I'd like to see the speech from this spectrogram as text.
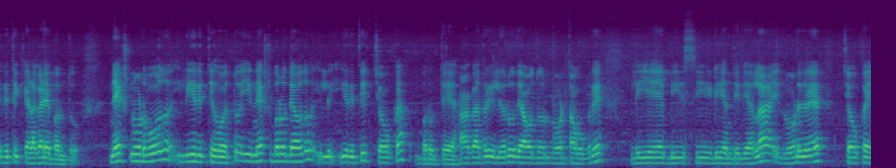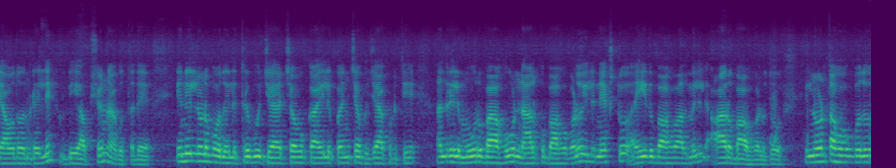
ಈ ರೀತಿ ಕೆಳಗಡೆ ಬಂತು. ನೆಕ್ಸ್ಟ್ ನೋಡ್ಬೋದು, ಇಲ್ಲಿ ಈ ರೀತಿ ಹೋಯಿತು. ಈಗ ನೆಕ್ಸ್ಟ್ ಬರೋದು ಯಾವುದು? ಇಲ್ಲಿ ಈ ರೀತಿ ಚೌಕ ಬರುತ್ತೆ. ಹಾಗಾದ್ರೆ ಇಲ್ಲಿರೋದು ಯಾವುದು ನೋಡ್ತಾ ಹೋಗ್ರಿ. ಇಲ್ಲಿ ಎ ಬಿ ಸಿ ಡಿ ಅಂತಿದೆಯಲ್ಲ. ಇಲ್ಲಿ ನೋಡಿದ್ರೆ ಚೌಕ ಯಾವುದು ಅಂದರೆ ಇಲ್ಲಿ ಬಿ ಆಪ್ಷನ್ ಆಗುತ್ತದೆ. ಇನ್ನು ಇಲ್ಲಿ ನೋಡ್ಬೋದು, ಇಲ್ಲಿ ತ್ರಿಭುಜ, ಚೌಕ, ಇಲ್ಲಿ ಪಂಚಭುಜಾಕೃತಿ, ಅಂದರೆ ಇಲ್ಲಿ ಮೂರು ಬಾಹು, ನಾಲ್ಕು ಬಾಹುಗಳು, ಇಲ್ಲಿ ನೆಕ್ಸ್ಟು ಐದು ಬಾಹು ಆದಮೇಲೆ ಇಲ್ಲಿ ಆರು ಬಾಹುಗಳದು. ಇಲ್ಲಿ ನೋಡ್ತಾ ಹೋಗ್ಬೋದು,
